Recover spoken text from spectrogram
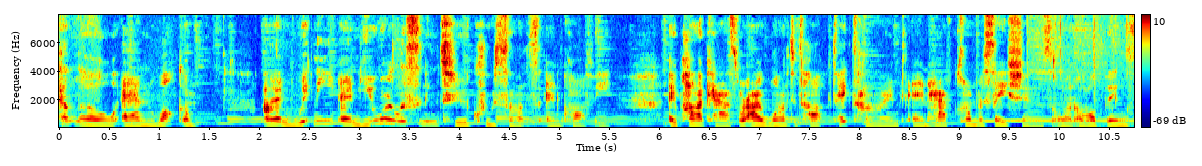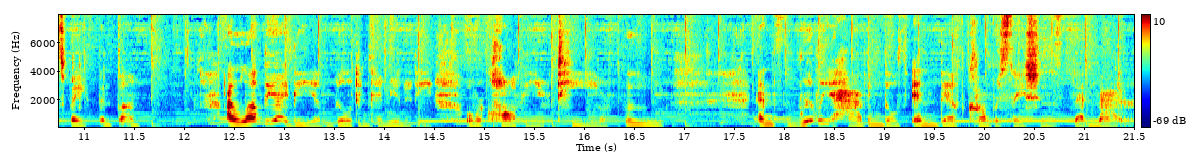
Hello and welcome. I'm Whitney, and you are listening to Croissants and Coffee, a podcast where I want to talk, take time, and have conversations on all things faith and fun. I love the idea of building community over coffee or tea or food, and really having those in depth conversations that matter,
